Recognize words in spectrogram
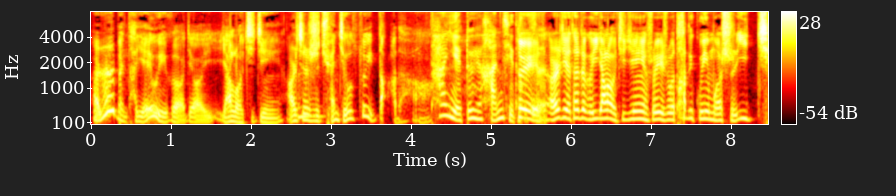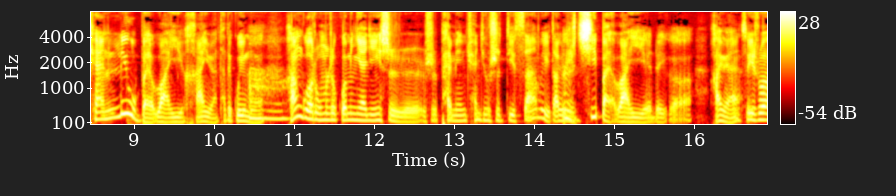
啊，日本它也有一个叫养老基金，而且是全球最大的啊，它也对韩企投资，对，而且它这个养老基金，所以说它的规模是一千。千六百万亿韩元，它的规模。韩国我们说国民年金是是排名全球是第三位，大约是七百万亿这个韩元。所以说，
